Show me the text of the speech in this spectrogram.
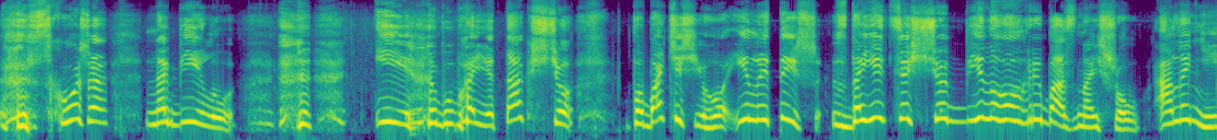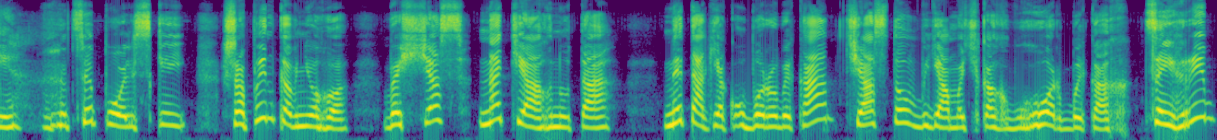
схожа на білу. І буває так, що побачиш його і летиш. Здається, що білого гриба знайшов. Але ні, це польський. Шапинка в нього весь час натягнута. Не так, як у боровика, часто в ямочках, в горбиках. Цей гриб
